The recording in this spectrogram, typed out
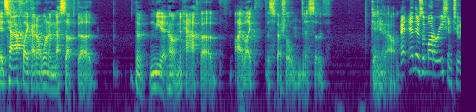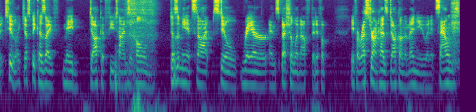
it's half like I don't want to mess up the the meat at home, and half of I like the specialness of getting it out. and, and there's a moderation to it too. Like just because I've made duck a few times at home doesn't mean it's not still rare and special enough that if a if a restaurant has duck on the menu and it sounds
